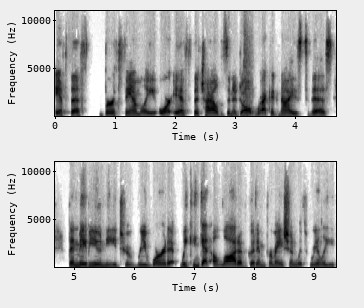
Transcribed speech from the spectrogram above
if the birth family or if the child is an adult recognized this, then maybe you need to reword it. We can get a lot of good information with really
